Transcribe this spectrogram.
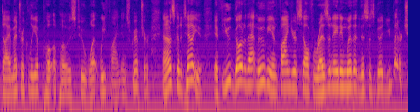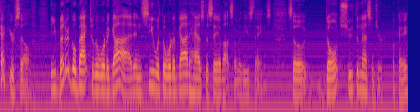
diametrically opposed to what we find in scripture. And i'm just going to tell you if you go to that movie and find yourself resonating with it and this is good you better check yourself. You better go back to the word of god and see what the word of god has to say about some of these things. So don't shoot the messenger okay?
